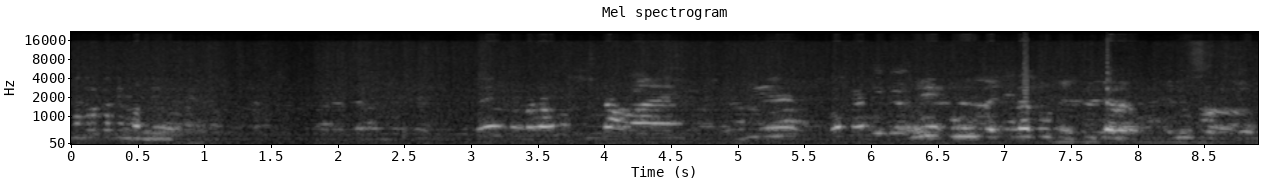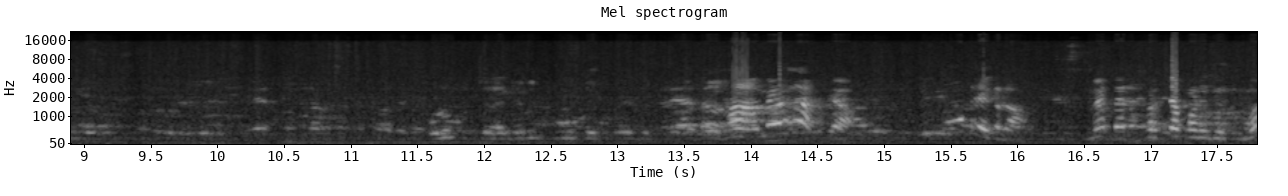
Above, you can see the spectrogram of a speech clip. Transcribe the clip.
ਮਤਲਬ ਕਦੇ ਮੰਨੇ ਹੋਣਾ ਇਹ ਜੁੰਡਾ ਉਹਨੂੰ ਸਿੱਧਾ ਹੋਣਾ ਹੈ ਵੀ ਇਹ ਉਹ ਕਹਿੰਦੀ ਕਿ ਨਹੀਂ ਤੂੰ ਟੈਕੀਦਾ ਤੂੰ ਟੈਕੀ ਚੱਲ ਇਹਨੂੰ ਪੁੱਛ ਕੇ ਉਹਨੂੰ ਪੁੱਛਿਆ ਕਿ ਵੀ ਤੂੰ ਟੈਕੀ ਹਾਂ ਮੈਂ ਉਹਨੂੰ ਆਖਿਆ ਕਿ ਤੂੰ ਦੇਖ ਲਾ। ਮੈਂ ਤੈਨੂੰ ਖਰਚਾ ਪਾਣੀ ਦੇ ਦੂੰਗਾ।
